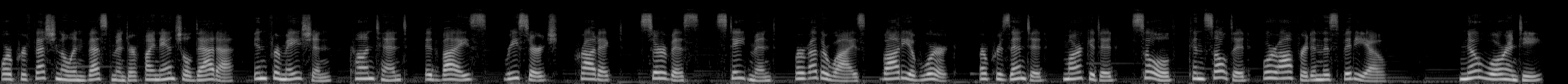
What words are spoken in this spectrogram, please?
or professional investment or financial data, information, content, advice, research, product, service, statement, or otherwise, body of work, are presented, marketed, sold, consulted, or offered in this video. No warranty,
